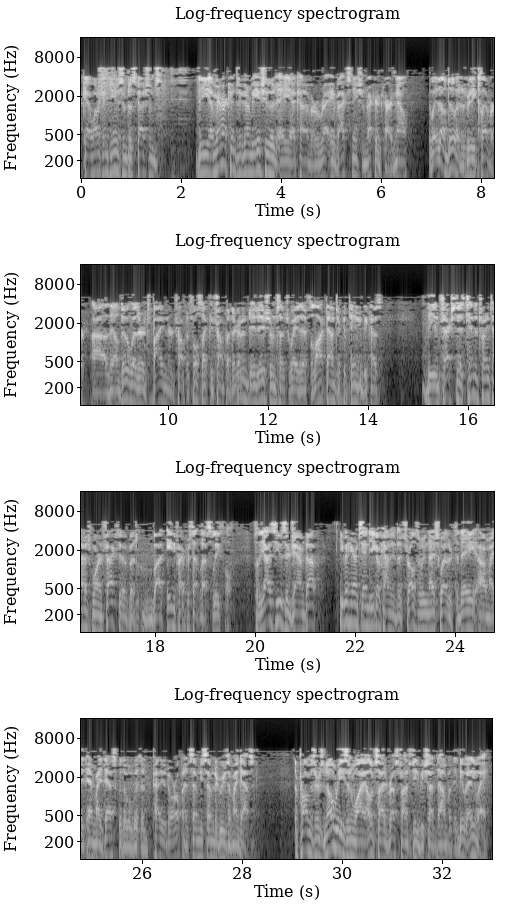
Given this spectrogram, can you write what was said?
back. I want to continue some discussions. The Americans are going to be issued a, a kind of a, re- a, vaccination record card. Now, the way they'll do it is really clever. Uh, they'll do it whether it's Biden or Trump. It's most likely Trump, but they're going to issue it in such a way that if the lockdowns are continuing because the infection is 10 to 20 times more infective, but but 85% less lethal. So the ICUs are jammed up. Even here in San Diego County, it's relatively nice weather today. On my at my desk with a with a patio door open, it's 77 degrees at my desk. The problem is there's no reason why outside restaurants need to be shut down, but they do anyway.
